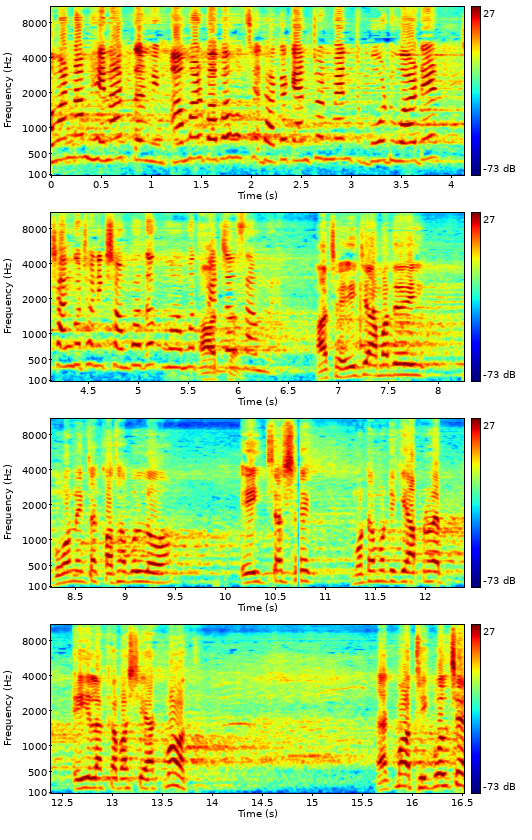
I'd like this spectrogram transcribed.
আমার নাম হেনা আক্তার মিম। আমার বাবা হচ্ছে ঢাকা ক্যান্টনমেন্ট বোর্ড ওয়ার্ডের সাংগঠনিক সম্পাদক মোহাম্মদ আচ্ছা। ফেরদৌস আহমেদ। আচ্ছা এই যে আমাদের এই বোন একটা কথা বলল এইটা সে মোটামুটি কি আপনারা এই এলাকাবাসী একমত? একমত ঠিক বলছে?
